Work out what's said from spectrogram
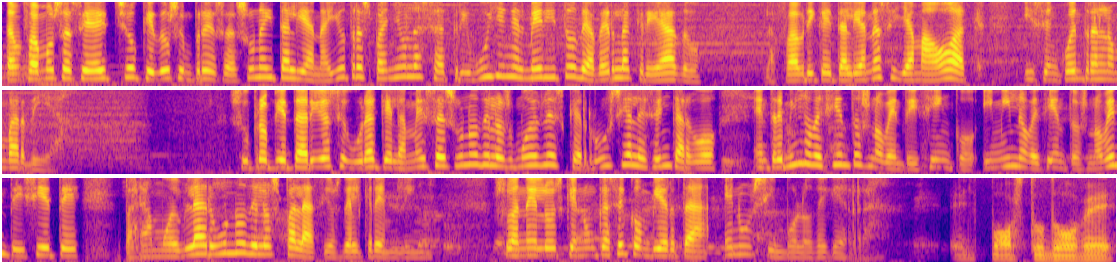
Tan famosa se ha hecho que dos empresas, una italiana y otra española, se atribuyen el mérito de haberla creado. La fábrica italiana se llama OAC y se encuentra en Lombardía. Su propietario asegura que la mesa es uno de los muebles que Rusia les encargó entre 1995 y 1997 para amueblar uno de los palacios del Kremlin. Su anhelo es que nunca se convierta en un símbolo de guerra. El posto dove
